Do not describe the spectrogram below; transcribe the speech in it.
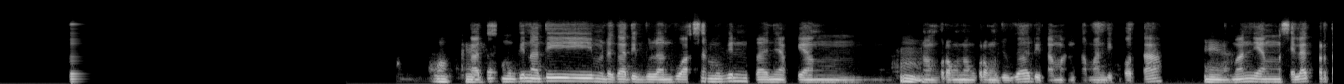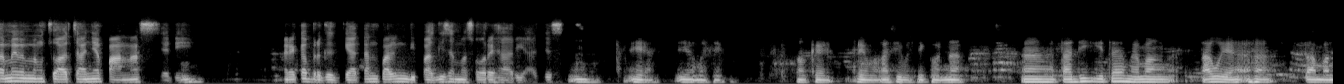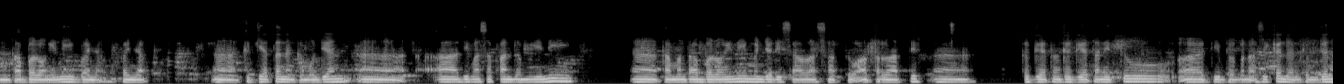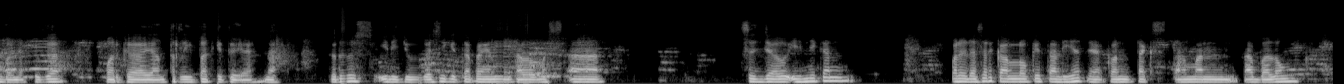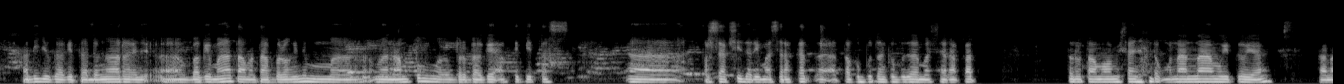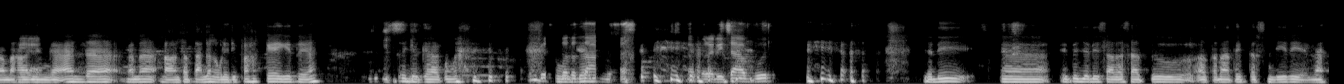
Oke. Atau mungkin nanti mendekati bulan puasa mungkin banyak yang hmm. nongkrong-nongkrong juga di taman-taman di kota. Yeah. Cuman yang saya lihat pertama memang cuacanya panas, jadi hmm mereka berkegiatan paling di pagi sama sore hari aja sih. Hmm, iya, iya Mas Iko. Oke, terima kasih Mas Iko. Nah, uh, tadi kita memang tahu ya Taman Tabalong ini banyak banyak uh, kegiatan yang kemudian uh, uh, di masa pandemi ini uh, Taman Tabalong ini menjadi salah satu alternatif uh, kegiatan-kegiatan itu uh, diimplementasikan dan kemudian banyak juga warga yang terlibat gitu ya. Nah, Terus ini juga sih kita pengen tahu mas uh, sejauh ini kan pada dasarnya kalau kita lihat ya konteks Taman Tabalong tadi juga kita dengar uh, bagaimana Taman Tabalong ini menampung berbagai aktivitas uh, persepsi dari masyarakat uh, atau kebutuhan-kebutuhan masyarakat terutama misalnya untuk menanam gitu ya. Karena lahannya iya. nggak ada karena lahan tetangga nggak boleh dipakai gitu ya. Itu juga kemudian boleh dicabut. Jadi uh, itu jadi salah satu alternatif tersendiri. Nah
